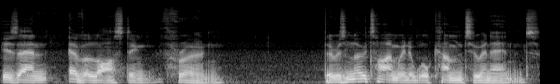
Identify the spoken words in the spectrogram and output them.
is an everlasting throne. There is no time when it will come to an end.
